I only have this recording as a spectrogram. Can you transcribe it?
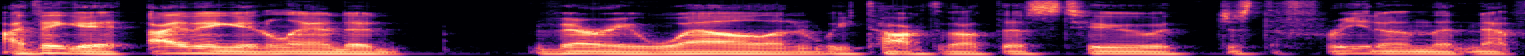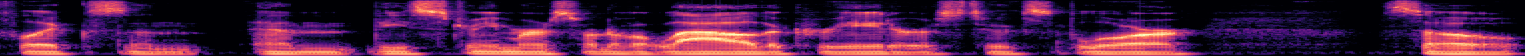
i think it i think it landed very well and we talked about this too just the freedom that netflix and and these streamers sort of allow the creators to explore so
